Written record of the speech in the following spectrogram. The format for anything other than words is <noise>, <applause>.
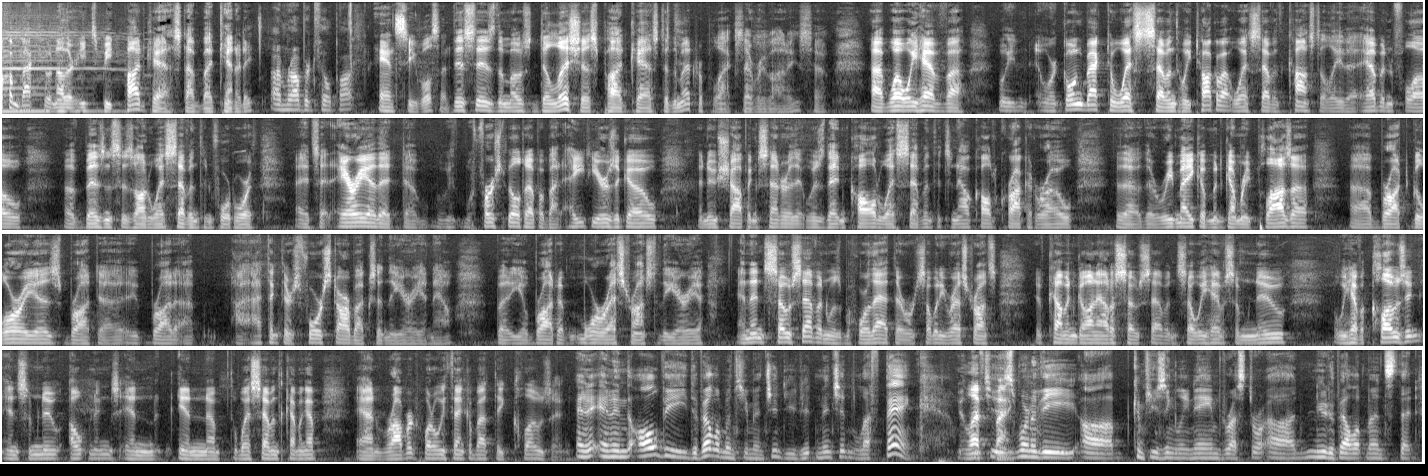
Welcome back to another Eat Speak podcast. I'm Bud Kennedy. I'm Robert Philpott. And Steve Wilson. This is the most delicious podcast in the Metroplex, everybody. So, uh, well, we have uh, we we're going back to West Seventh. We talk about West Seventh constantly, the ebb and flow of businesses on West Seventh and Fort Worth. It's an area that uh, we first built up about eight years ago. A new shopping center that was then called West Seventh. It's now called Crockett Row. The the remake of Montgomery Plaza uh, brought Gloria's, brought uh, brought uh, I think there's four Starbucks in the area now, but you know brought up more restaurants to the area. And then So Seven was before that. There were so many restaurants that have come and gone out of So Seven. So we have some new. We have a closing and some new openings in in um, the West Seventh coming up. And Robert, what do we think about the closing? And, and in all the developments you mentioned, you didn't mention Left Bank, Left which Bank. is one of the uh, confusingly named restaurant uh, new developments that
